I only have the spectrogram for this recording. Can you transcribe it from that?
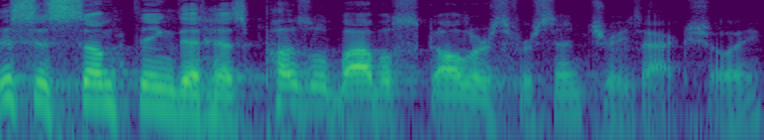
This is something that has puzzled Bible scholars for centuries, actually.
